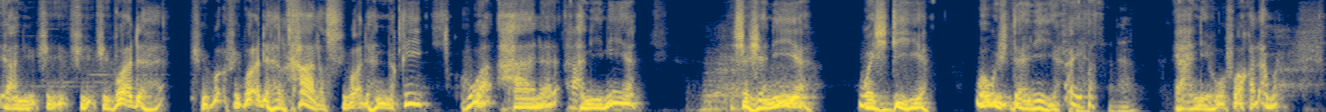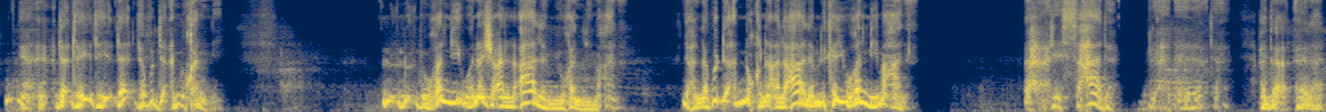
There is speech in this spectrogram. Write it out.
يعني في في في بعده في في بعده الخالص في بعده النقي هو حالة حنينية شجنية وجدية ووجدانية أيضا. يعني هو فوق الأمر. يعني لا لا لا لابد أن نغني. نغني ونجعل العالم يغني معنا. يعني لابد أن نقنع العالم لكي يغني معنا. هذه لا- لا- لا- هذا هذا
